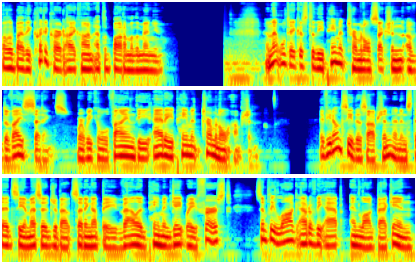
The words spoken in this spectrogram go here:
followed by the credit card icon at the bottom of the menu. And that will take us to the payment terminal section of device settings, where we can find the add a payment terminal option. If you don't see this option and instead see a message about setting up a valid payment gateway first, simply log out of the app and log back in,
